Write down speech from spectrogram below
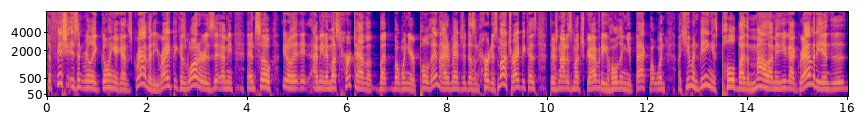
the fish isn't really going against gravity, right? Because water is, I mean, and so you know, it, it I mean, it must hurt to have a, but but when you're pulled in, I imagine it doesn't hurt as much, right? Because there's not as much gravity holding you back. But when a human being is pulled by the mouth, I mean, you got gravity, and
